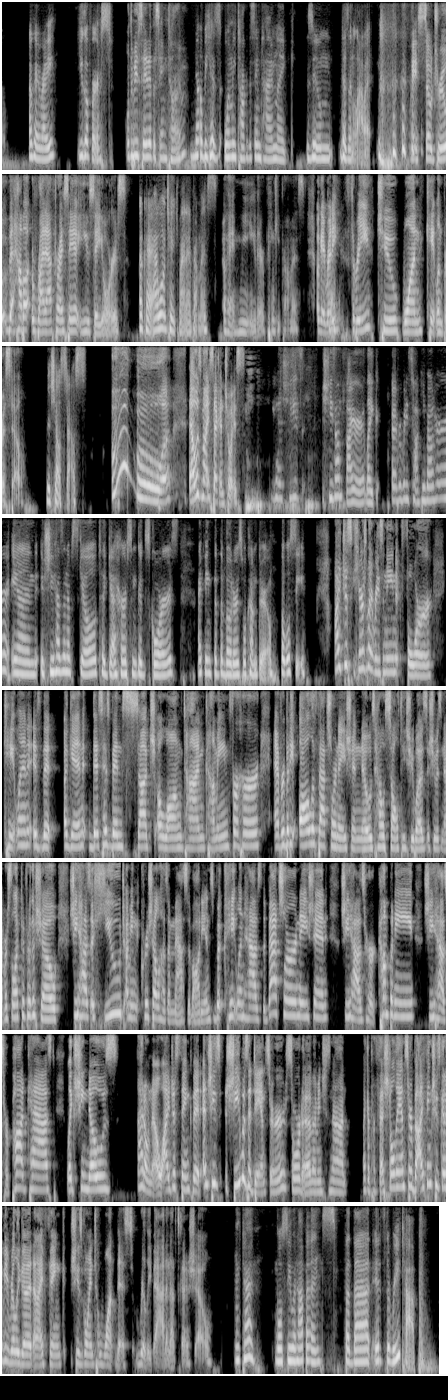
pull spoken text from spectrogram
Okay, ready? You go first. Well, do we say it at the same time? No, because when we talk at the same time, like Zoom doesn't allow it. Okay, so true. But how about right after I say it, you say yours? Okay, I won't change mine. I promise. Okay, me either. Pinky promise. Okay, ready? Three, two, one. Kaitlyn Bristowe. Chrishell Stause. Ooh, that was my second choice. because she's she's on fire like everybody's talking about her and if she has enough skill to get her some good scores i think that the voters will come through but we'll see I just here's my reasoning for Kaitlyn is that again, this has been such a long time coming for her. Everybody, all of Bachelor Nation knows how salty she was. She was never selected for the show. She has a huge, I mean, Chrishell has a massive audience, but Kaitlyn has the Bachelor Nation. She has her company. She has her podcast. Like she knows. I don't know. I just think that, and she's she was a dancer, sort of. I mean, she's not like a professional dancer, but I think she's going to be really good, and I think she's going to want this really bad, and that's going to show. Okay we'll see what happens but that is the recap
